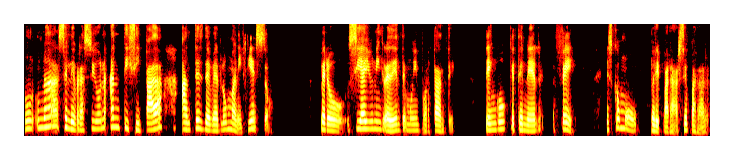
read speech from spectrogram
una celebración anticipada antes de verlo manifiesto. Pero sí hay un ingrediente muy importante. Tengo que tener fe. Es como prepararse para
